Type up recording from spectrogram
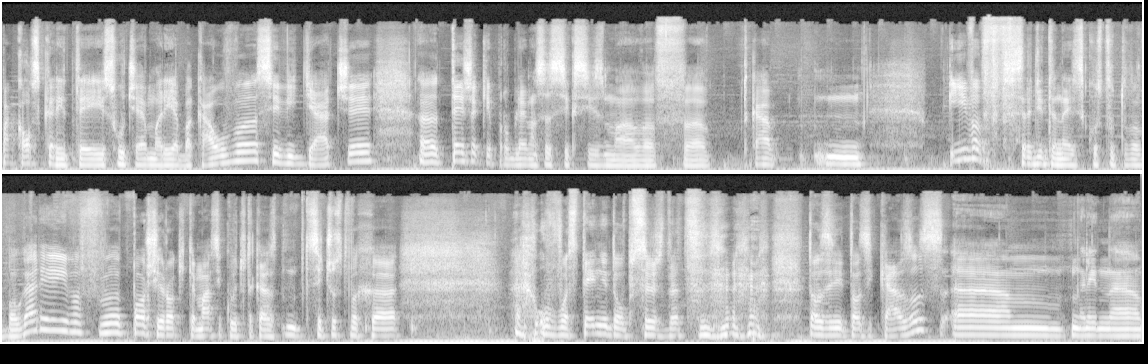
пак Оскарите и случая Мария Бакалова се видя, че а, тежък е проблема с сексизма в а, така и в средите на изкуството в България, и в по-широките маси, които така се чувстваха овластени да обсъждат този, този казус. А, нали, на,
